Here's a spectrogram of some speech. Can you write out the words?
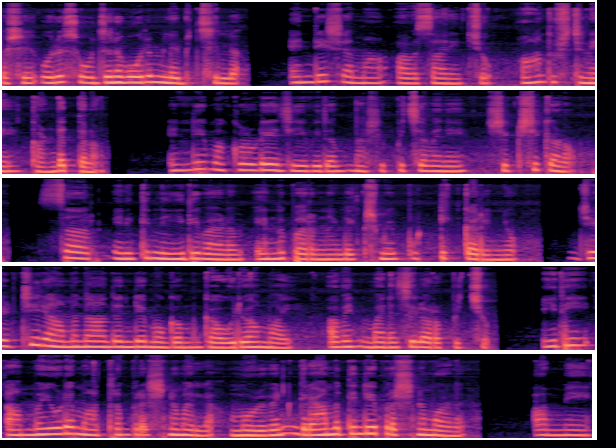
പക്ഷേ ഒരു സൂചന പോലും ലഭിച്ചില്ല. എന്റെ ക്ഷമ അവസാനിച്ചു. ആ ദുഷ്ടനെ കണ്ടെത്തണം. എന്റെ മക്കളുടെ ജീവിതം നശിപ്പിച്ചവനെ ശിക്ഷിക്കണം. സാർ എനിക്ക് നീതി വേണം എന്ന് പറഞ്ഞ് ലക്ഷ്മി പൊട്ടിക്കരഞ്ഞു. ജഡ്ജി രാമനാഥന്റെ മുഖം ഗൗരവമായി അവൻ മനസ്സിലുറപ്പിച്ചു. ഇത് അമ്മയുടെ മാത്രം പ്രശ്നമല്ല മുഴുവൻ ഗ്രാമത്തിന്റെ പ്രശ്നമാണ്. അമ്മേ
